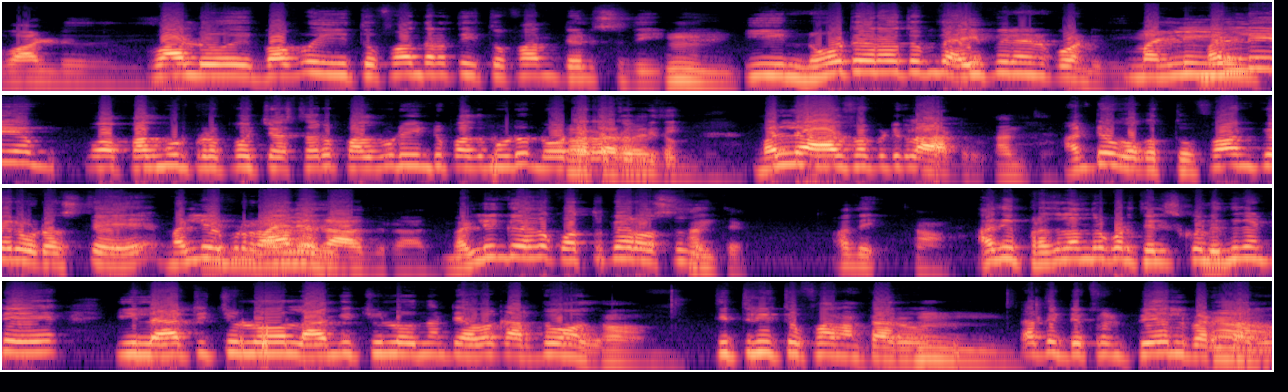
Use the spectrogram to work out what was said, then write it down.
వాళ్ళు వాళ్ళు బాబు ఈ తుఫాన్ తర్వాత ఈ తుఫాన్ తెలుస్తుంది. ఈ నూట ఇరవై తొమ్మిది అయిపోయినాయి అనుకోండి. మళ్ళీ మళ్ళీ పదమూడు ప్రపోజ్ చేస్తారు. పదమూడు ఇంటూ పదమూడు నూట అరవై అరవై తొమ్మిది. మళ్ళీ ఆల్ఫాబెటికల్ ఆర్డర్ అంటే ఒక తుఫాన్ పేరు ఒకటి వస్తే మళ్ళీ ఎప్పుడు రాలేదు. రాదు రాదు. మళ్ళీ ఇంకేదో కొత్త పేరు వస్తుంది. అంతే. అది. అది ప్రజలందరూ కూడా తెలుసుకోవాలి. ఎందుకంటే ఈ లాటిట్యూడ్లో లాంగిట్యూడ్లో ఉందంటే ఎవరికి అర్థం అవ్వదు. తిత్లీ తుఫాన్ అంటారు. లేకపోతే డిఫరెంట్ పేర్లు పెడతారు.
